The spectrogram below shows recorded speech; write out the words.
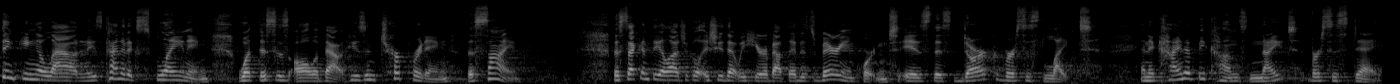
thinking aloud and he's kind of explaining what this is all about. He's interpreting the sign. The second theological issue that we hear about that is very important is this dark versus light and it kind of becomes night versus day.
